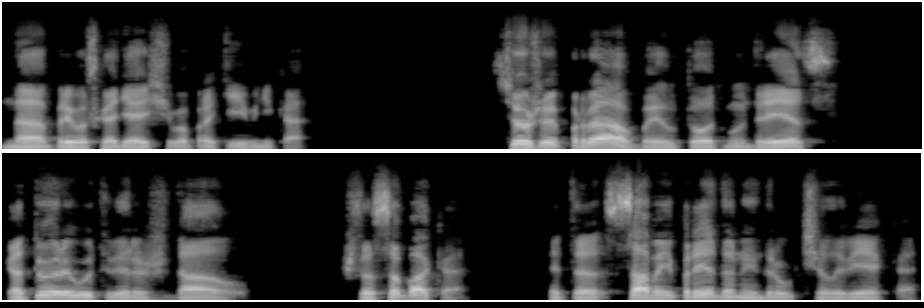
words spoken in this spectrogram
на превосходящего противника. Все же прав был тот мудрец, который утверждал, что собака — это самый преданный друг человека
